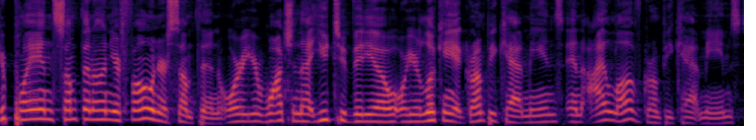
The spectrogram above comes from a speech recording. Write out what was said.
you're playing something on your phone or something, or you're watching that YouTube video, or you're looking at Grumpy Cat memes. And I love Grumpy Cat memes.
